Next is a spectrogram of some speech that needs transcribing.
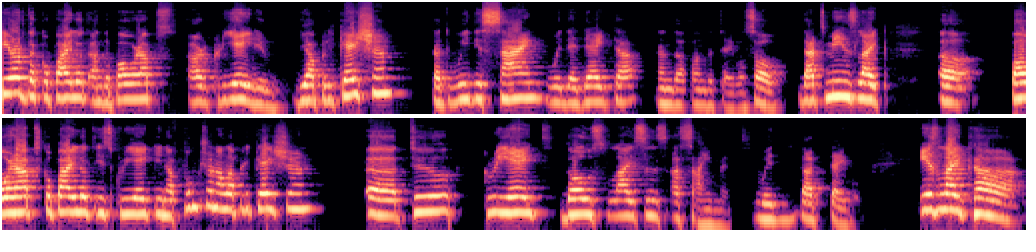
Here, the Copilot and the Power Apps are creating the application that we design with the data and the, on the table. So that means like uh, Power Apps Copilot is creating a functional application uh, to create those license assignments with that table. It's like a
